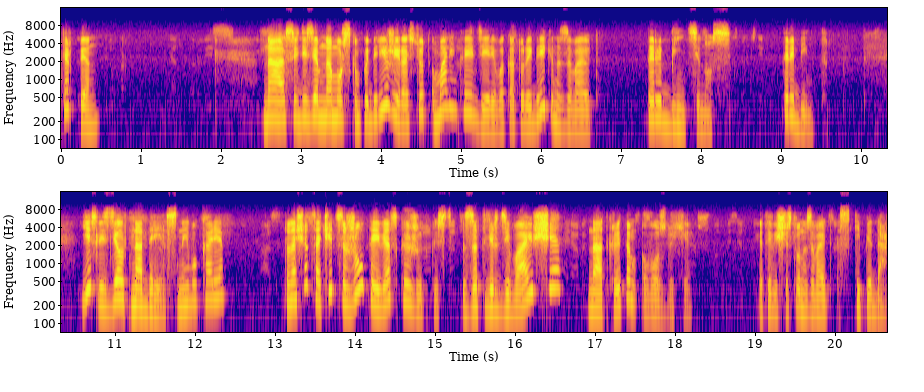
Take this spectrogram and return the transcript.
Терпен. На Средиземноморском побережье растет маленькое дерево, которое греки называют теребинтинос. Теребинт. Если сделать надрез на его коре, то начнет сочиться желтая вязкая жидкость, затвердевающая на открытом воздухе. Это вещество называют скипидар.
